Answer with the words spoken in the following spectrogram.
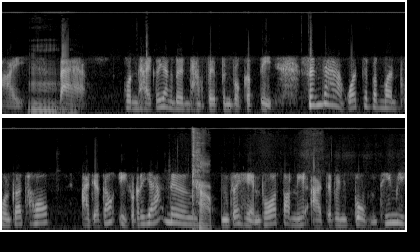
ายน์อืมแต่ คนไทยก็ยังเดินทางไปเป็นปกติ ซึ่งถ้าหากว่าจะประเมินผลกระทบ อาจจะต้องอีกระยะหนึ่งครับถึงจะเห็นเพราะว่าตอนนี้อาจจะเป็นกลุ่มที่มี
